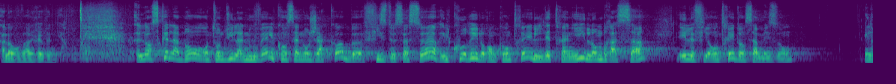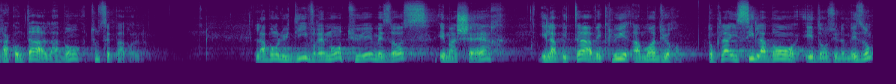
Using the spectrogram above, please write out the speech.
Alors on va y revenir. Lorsque Laban entendit la nouvelle concernant Jacob, fils de sa sœur, il courut le rencontrer, l'étreignit, l'embrassa et le fit entrer dans sa maison. Il raconta à Laban toutes ces paroles. Laban lui dit, Vraiment, tu es mes os et ma chair. Il habita avec lui un mois durant. Donc là, ici, Laban est dans une maison.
